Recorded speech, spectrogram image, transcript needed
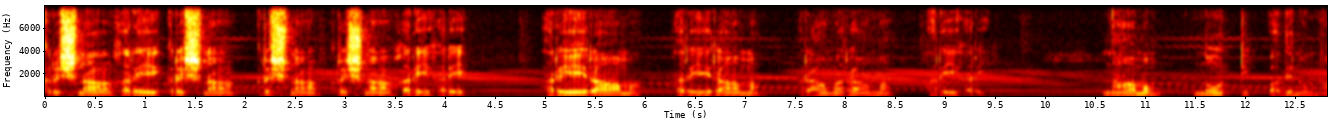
कृष्ण हरे कृष्ण कृष्ण कृष्ण हरे हरे। हरे राम हरे राम। രാമ രാമ ഹരി ഹരി. നാമം നൂറ്റി പതിനൊന്ന്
